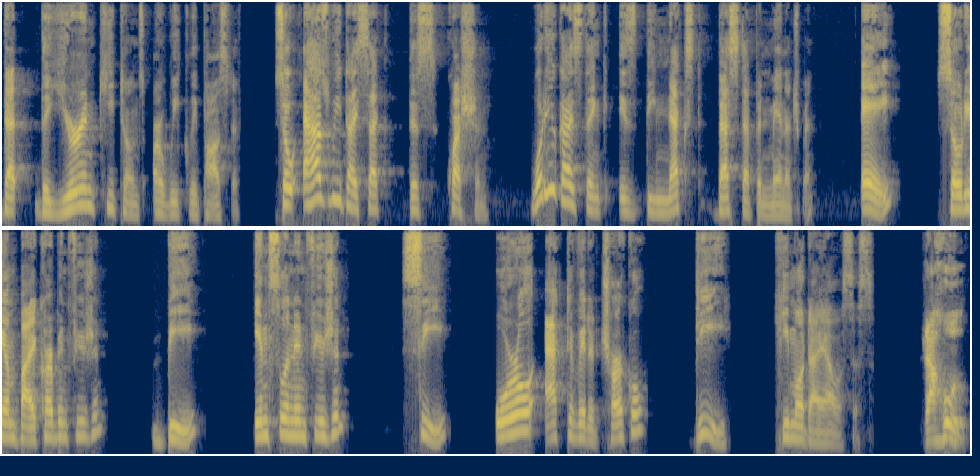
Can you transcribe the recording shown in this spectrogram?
that the urine ketones are weakly positive. So, as we dissect this question, what do you guys think is the next best step in management? A, sodium bicarb infusion, B, insulin infusion, C, oral activated charcoal, D, hemodialysis. Rahul,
